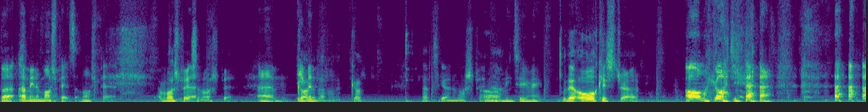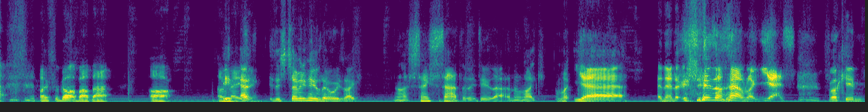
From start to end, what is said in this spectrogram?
but but I mean, a mosh pit's a mosh pit. a mosh pit's a mosh pit. Um, god even. I'd love, a, god love to go in a mosh pit Oh, now. me too, mate. the orchestra Oh my god, yeah. I forgot about that. Oh, It- uh, amazing. there's so many people that are always like no it's so sad that they do that and i'm like i'm like yeah and then as soon as i'm there i'm like yes fucking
